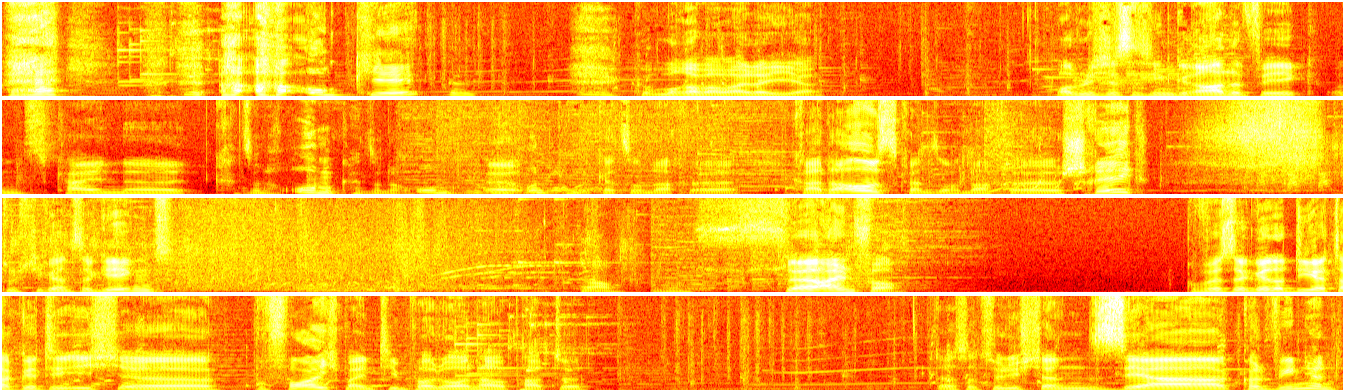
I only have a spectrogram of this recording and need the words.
Hä? Ah, okay. Komm, mach aber weiter hier. Hoffentlich ist das ein gerader Weg und keine. Kannst du nach oben, kannst du nach oben, äh, unten, kannst du nach äh, geradeaus, kannst du auch nach äh, schräg. Durch die ganze Gegend. Ja, sehr einfach. Professor Gitter die Attacke, die ich, äh, bevor ich mein Team verloren habe, hatte. Das ist natürlich dann sehr convenient.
